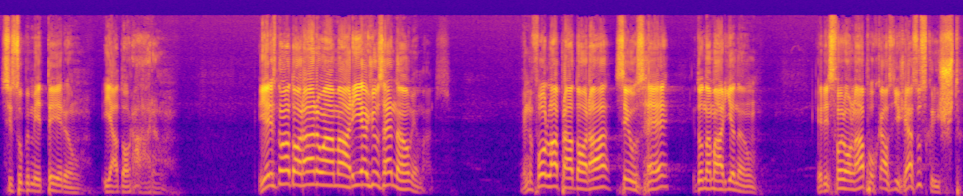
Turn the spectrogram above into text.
se submeteram e adoraram. E eles não adoraram a Maria e a José, não, meus amados. Eles não foram lá para adorar seu Zé e Dona Maria, não. Eles foram lá por causa de Jesus Cristo.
